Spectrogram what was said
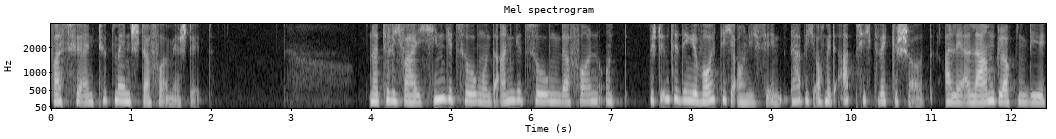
was für ein Typ Mensch da vor mir steht. Natürlich war ich hingezogen und angezogen davon und bestimmte Dinge wollte ich auch nicht sehen. Da habe ich auch mit Absicht weggeschaut. Alle Alarmglocken, die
